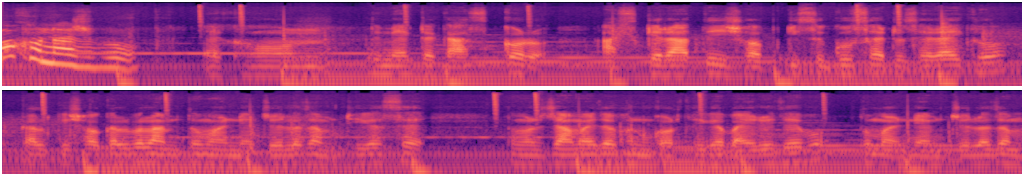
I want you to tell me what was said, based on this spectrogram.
কখন আসব? এখন তুমি একটা কাজ করো আজকে রাতেই সব কিছু গুছাই টুছাই রাখো কালকে সকালবেলা আমি তোমার নিয়ে চলে যাম ঠিক আছে? তোমার জামাই যখন ঘর থেকে বাইরে যাব তোমার নিয়ে আমি চলে যাম।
